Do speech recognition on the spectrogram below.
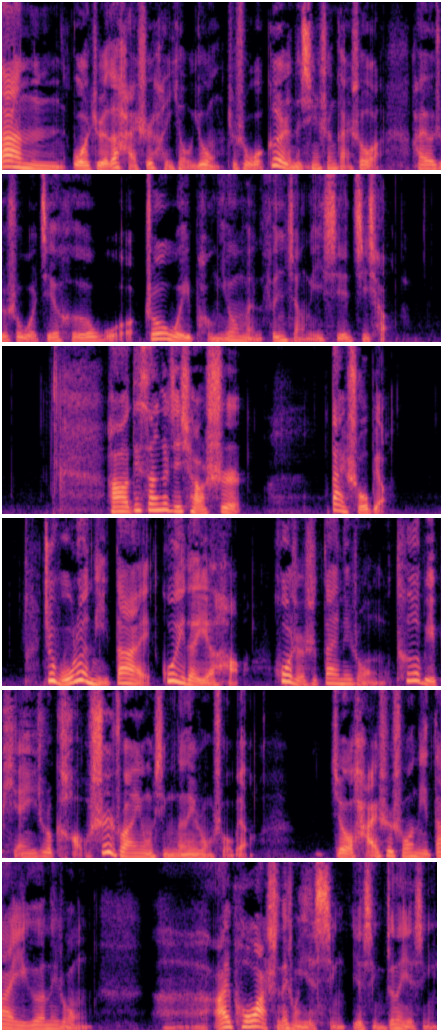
但我觉得还是很有用，就是我个人的亲身感受啊，还有就是我结合我周围朋友们分享的一些技巧。好，第三个技巧是戴手表，就无论你戴贵的也好，或者是戴那种特别便宜，就是考试专用型的那种手表，就还是说你戴一个那种啊 Apple Watch 那种也行，也行，真的也行。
